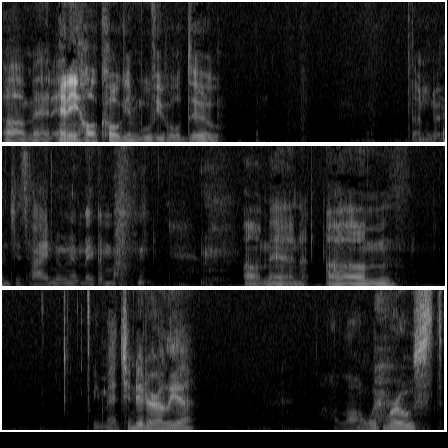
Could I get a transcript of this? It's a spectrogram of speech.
oh man, any Hulk Hogan movie will do. Thunder. just high noon and make them Oh man. Um We mentioned it earlier, along with roast.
